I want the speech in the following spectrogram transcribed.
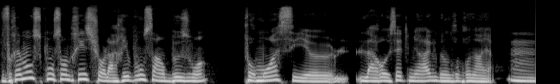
vraiment se concentrer sur la réponse à un besoin, pour moi, c'est euh, la recette miracle de l'entrepreneuriat. Mmh.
